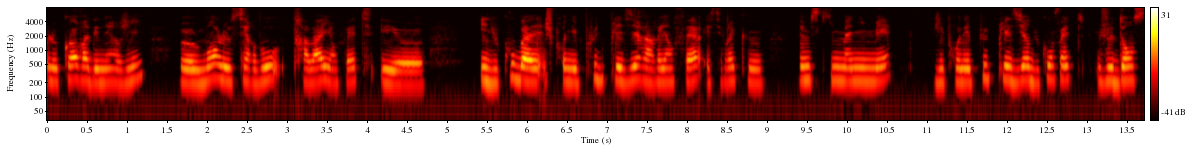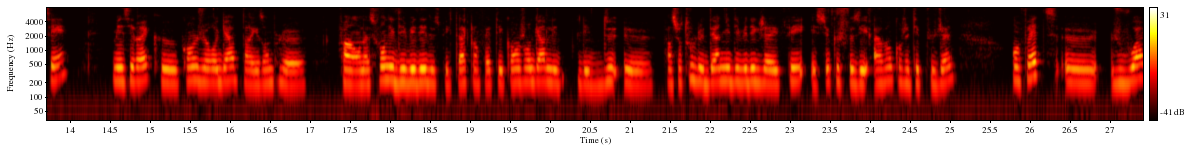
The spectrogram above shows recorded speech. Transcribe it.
le corps a d'énergie, euh, moins le cerveau travaille en fait. Et, euh, Et du coup, bah, je prenais plus de plaisir à rien faire. Et c'est vrai que même ce qui m'animait, j'y prenais plus de plaisir. Du coup, en fait, je dansais. Mais c'est vrai que quand je regarde, par exemple, enfin, on a souvent des DVD de spectacles, en fait. Et quand je regarde les, deux, euh, enfin, surtout le dernier DVD que j'avais fait et ceux que je faisais avant quand j'étais plus jeune, en fait, euh, je vois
